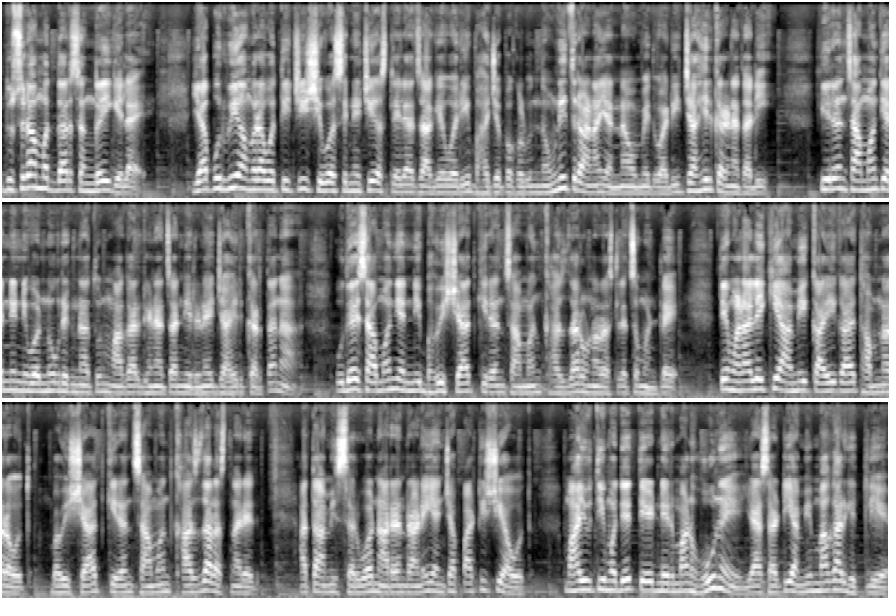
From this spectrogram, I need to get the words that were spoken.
दुसरा मतदारसंघही गेलाय. यापूर्वी अमरावतीची शिवसेनेची असलेल्या जागेवरही भाजपकडून नवनीत राणा यांना उमेदवारी जाहीर करण्यात आली. किरण सामंत यांनी निवडणूक रिंगणातून माघार घेण्याचा निर्णय जाहीर करताना उदय सामंत यांनी भविष्यात किरण सामंत खासदार होणार असल्याचं म्हटलंय. ते म्हणाले की आम्ही काही काळ थांबणार आहोत. भविष्यात किरण सामंत खासदार असणार आहेत. आता आम्ही सर्व नारायण राणे यांच्या पाठीशी आहोत. महायुतीमध्ये तेढ निर्माण होऊ नये यासाठी आम्ही माघार घेतली आहे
